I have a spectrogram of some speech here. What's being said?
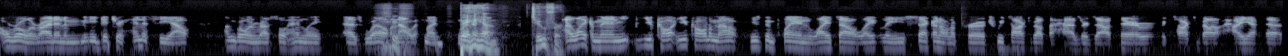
I'll roll it right into me. Get your Hennessy out. I'm going Russell Henley as well. Not with my winner. Bam. Twofer. I like him, man. You, you called you called him out. He's been playing lights out lately. He's second on approach. We talked about the hazards out there. We talked about how you have to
